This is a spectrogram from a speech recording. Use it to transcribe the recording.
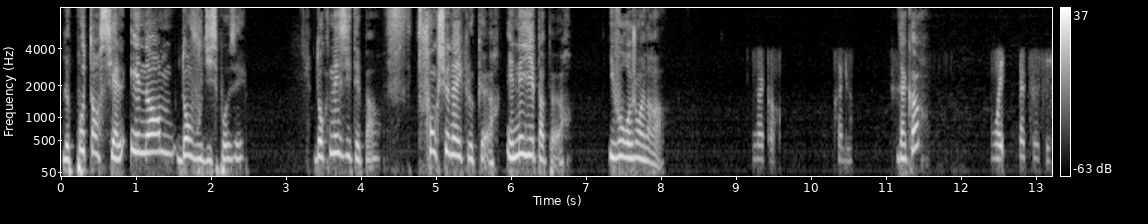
le potentiel énorme dont vous disposez. Donc n'hésitez pas, fonctionnez avec le cœur et n'ayez pas peur. Il vous rejoindra. D'accord. Très bien. D'accord? Oui, pas de souci.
